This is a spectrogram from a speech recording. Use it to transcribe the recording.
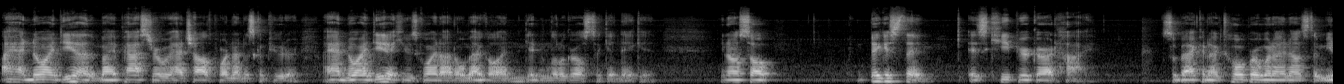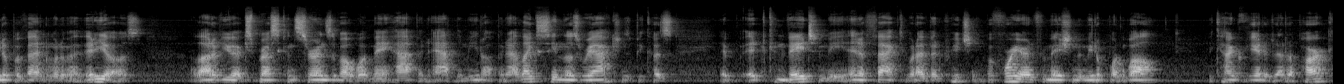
I had no idea that my pastor had child porn on his computer. I had no idea he was going on Omegle and getting little girls to get naked. You know, so biggest thing is keep your guard high. So back in October when I announced a meetup event in one of my videos, a lot of you expressed concerns about what may happen at the meetup, and I like seeing those reactions because it, it conveyed to me, in effect, what I've been preaching. Before your information, the meetup went well. We congregated at a park,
